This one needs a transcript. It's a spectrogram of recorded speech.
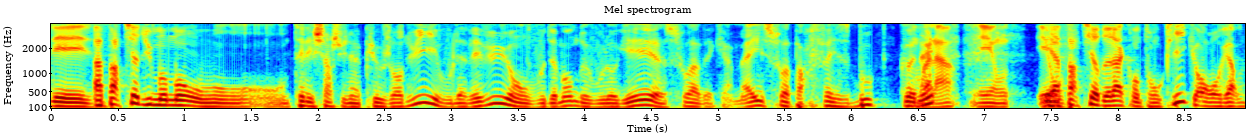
les. À partir du moment où on, on télécharge une appli aujourd'hui, vous l'avez vu, on vous demande de vous loguer euh, soit avec un mail, soit par Facebook Connect. Voilà. Et, on- Et, et à on- partir de là, quand on clique, on regarde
